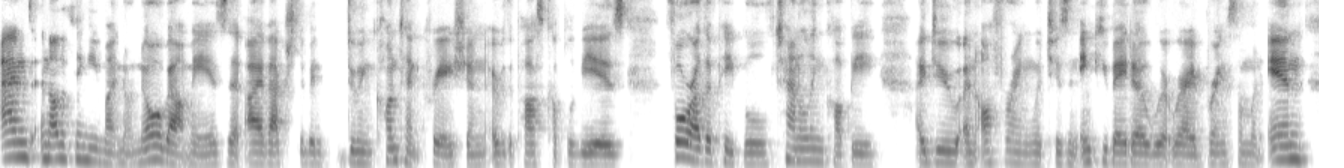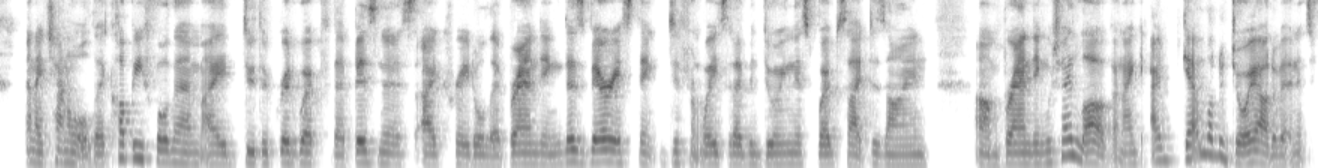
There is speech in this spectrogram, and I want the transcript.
And another thing you might not know about me is that I've actually been doing content creation over the past couple of years for other people, channeling copy. I do an offering, which is an incubator where, where I bring someone in and I channel all their copy for them. I do the grid work for their business. I create all their branding. There's various th- different ways that I've been doing this website design, um, branding, which I love. And I, I get a lot of joy out of it. And it's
